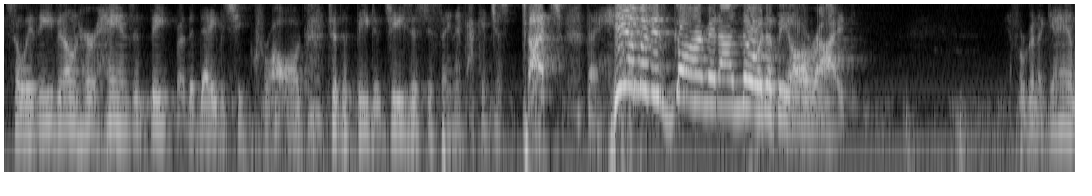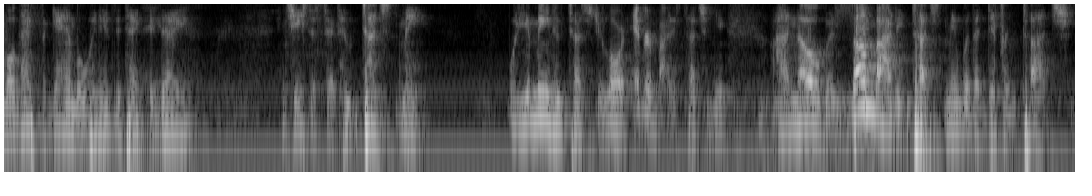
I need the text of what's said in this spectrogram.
So, even on her hands and feet, Brother David, she crawled to the feet of Jesus, just saying, If I could just touch the hem of his garment, I know it'll be all right. If we're going to gamble, that's the gamble we need to take today. And Jesus said, Who touched me? What do you mean, who touched you? Lord, everybody's touching you. I know, but somebody touched me with a different touch.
